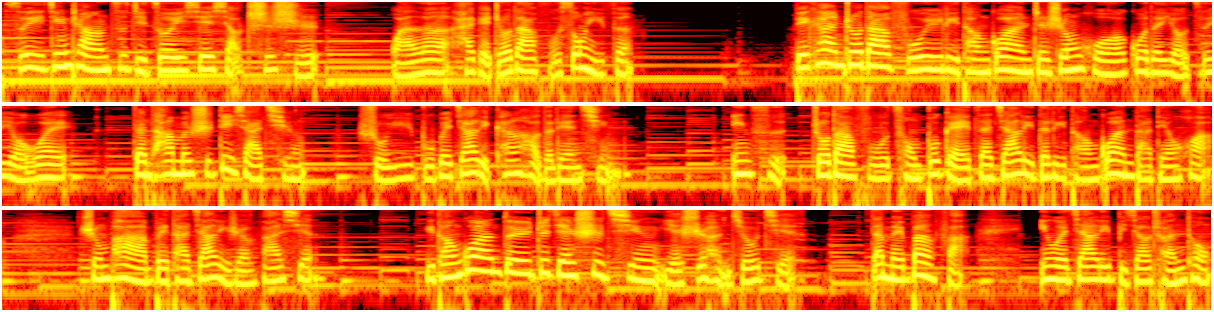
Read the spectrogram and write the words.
所以经常自己做一些小吃食。完了，还给周大福送一份。别看周大福与李唐冠这生活过得有滋有味，但他们是地下情，属于不被家里看好的恋情。因此，周大福从不给在家里的李唐冠打电话，生怕被他家里人发现。李唐冠对于这件事情也是很纠结，但没办法，因为家里比较传统，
